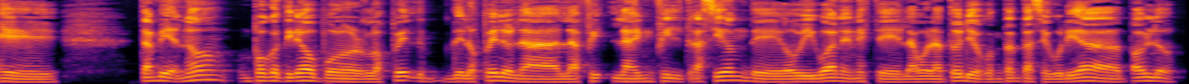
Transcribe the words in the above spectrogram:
Eh, también, ¿no? Un poco tirado por los de los pelos la, la infiltración de Obi-Wan en este laboratorio con tanta seguridad, Pablo.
